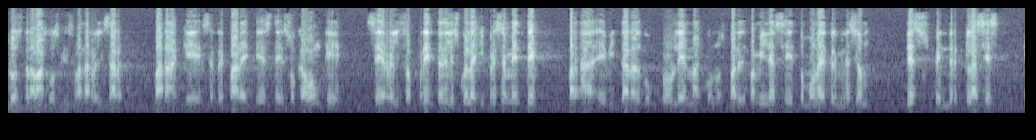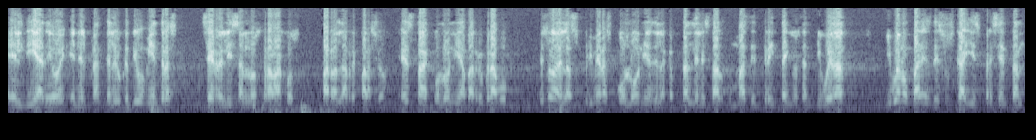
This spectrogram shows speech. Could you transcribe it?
los trabajos que se van a realizar para que se repare este socavón que se realizó frente de la escuela. Y precisamente para evitar algún problema con los padres de familia se tomó la determinación de suspender clases el día de hoy en el plantel educativo mientras se realizan los trabajos para la reparación. Esta colonia Barrio Bravo es una de las primeras colonias de la capital del estado con más de 30 años de antigüedad y bueno, varias de sus calles presentan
